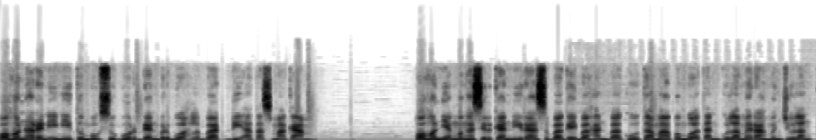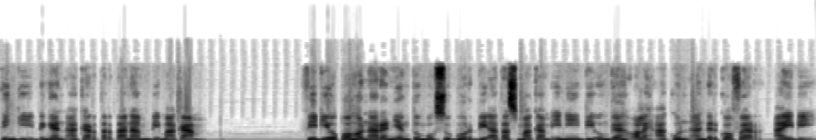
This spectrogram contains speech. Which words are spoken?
Pohon aren ini tumbuh subur dan berbuah lebat di atas makam. Pohon yang menghasilkan nira sebagai bahan baku utama pembuatan gula merah menjulang tinggi dengan akar tertanam di makam. Video pohon aren yang tumbuh subur di atas makam ini diunggah oleh akun Undercover ID.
